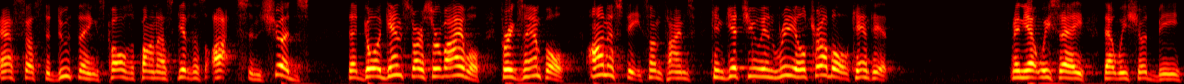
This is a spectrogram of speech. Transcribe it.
asks us to do things, calls upon us, gives us oughts and shoulds that go against our survival. For example, honesty sometimes can get you in real trouble, can't it? And yet we say that we should be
